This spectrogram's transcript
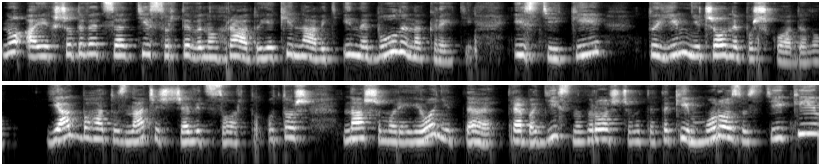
Ну, а якщо дивитися ті сорти винограду, які навіть і не були накриті, і стійкі, то їм нічого не пошкодило. Як багато значить ще від сорту. Отож, в нашому регіоні, де треба дійсно вирощувати такі морозостійкі,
